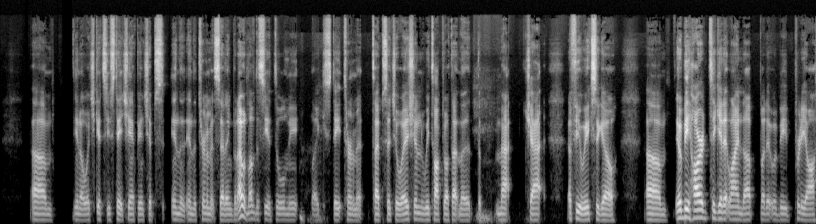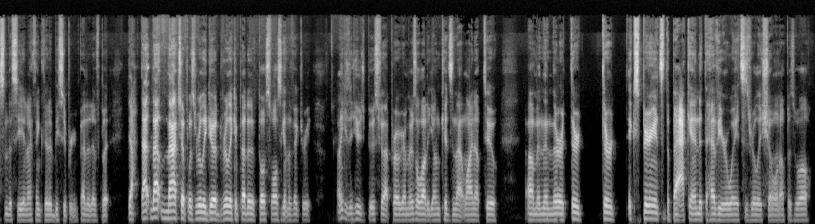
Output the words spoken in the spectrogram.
Um, you know, which gets you state championships in the in the tournament setting. But I would love to see a dual meet like state tournament type situation. We talked about that in the the mat chat a few weeks ago. Um, it would be hard to get it lined up, but it would be pretty awesome to see, and I think that it'd be super competitive. But yeah, that that matchup was really good, really competitive. Post Falls getting the victory. I think it's a huge boost for that program. There's a lot of young kids in that lineup too, um, and then their their they're experience at the back end at the heavier weights is really showing up as well.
